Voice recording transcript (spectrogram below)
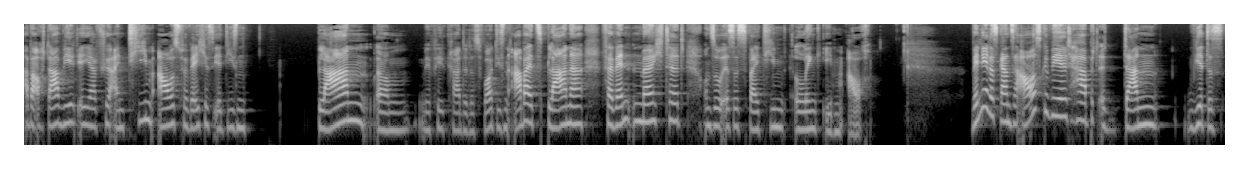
aber auch da wählt ihr ja für ein Team aus, für welches ihr diesen Plan, ähm, mir fehlt gerade das Wort, diesen Arbeitsplaner verwenden möchtet. Und so ist es bei Team Link eben auch. Wenn ihr das Ganze ausgewählt habt, äh, dann wird es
